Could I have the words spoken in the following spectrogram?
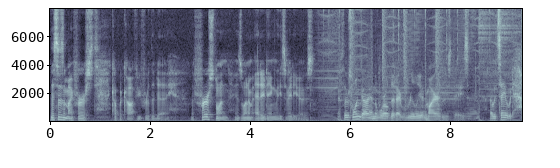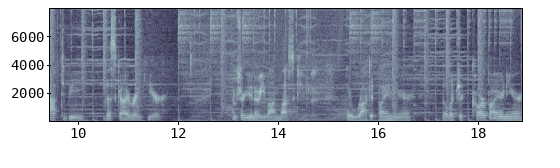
This isn't my first cup of coffee for the day. The first one is when I'm editing these videos. If there's one guy in the world that I really admire these days, I would say it would have to be this guy right here. I'm sure you know Elon Musk, the rocket pioneer, the electric car pioneer,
